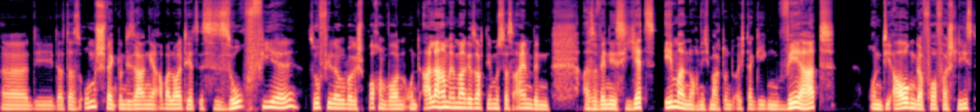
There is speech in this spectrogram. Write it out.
äh, die, dass das umschwenkt und die sagen, ja, aber Leute, jetzt ist so viel, so viel darüber gesprochen worden und alle haben immer gesagt, ihr müsst das einbinden. Also wenn ihr es jetzt immer noch nicht macht und euch dagegen wehrt, und die Augen davor verschließt,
